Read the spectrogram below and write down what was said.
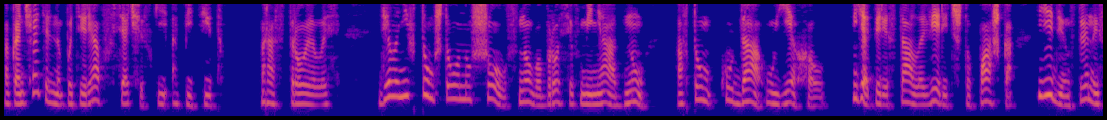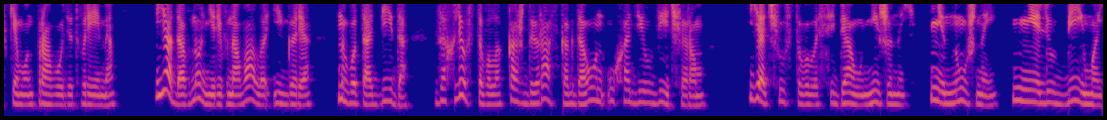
окончательно потеряв всяческий аппетит. Расстроилась. Дело не в том, что он ушел, снова бросив меня одну, а в том, куда уехал. Я перестала верить, что Пашка — единственный, с кем он проводит время. Я давно не ревновала Игоря, но вот обида захлестывала каждый раз, когда он уходил вечером. Я чувствовала себя униженной, ненужной, нелюбимой.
